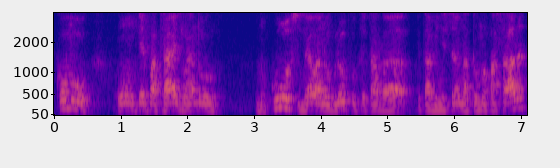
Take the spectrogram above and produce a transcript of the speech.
Como um tempo atrás, lá no, no curso, né, lá no grupo que eu estava eu tava ministrando na turma passada,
